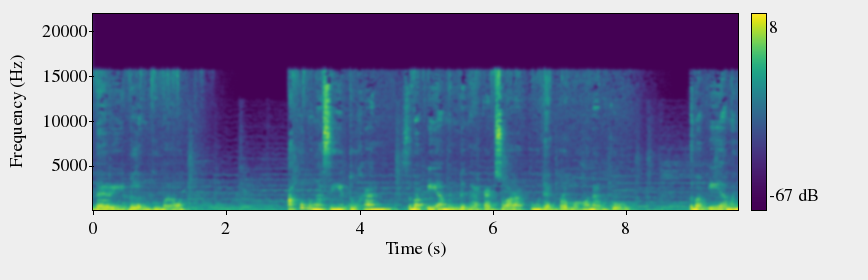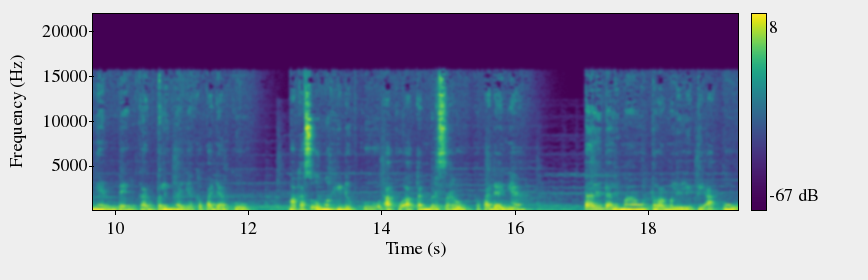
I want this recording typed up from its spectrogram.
dari belenggu maut. Aku mengasihi Tuhan sebab ia mendengarkan suaraku dan permohonanku, sebab ia menyendengkan telinganya kepadaku, maka seumur hidupku aku akan berseru kepadanya. Tali-tali maut telah meliliti aku,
